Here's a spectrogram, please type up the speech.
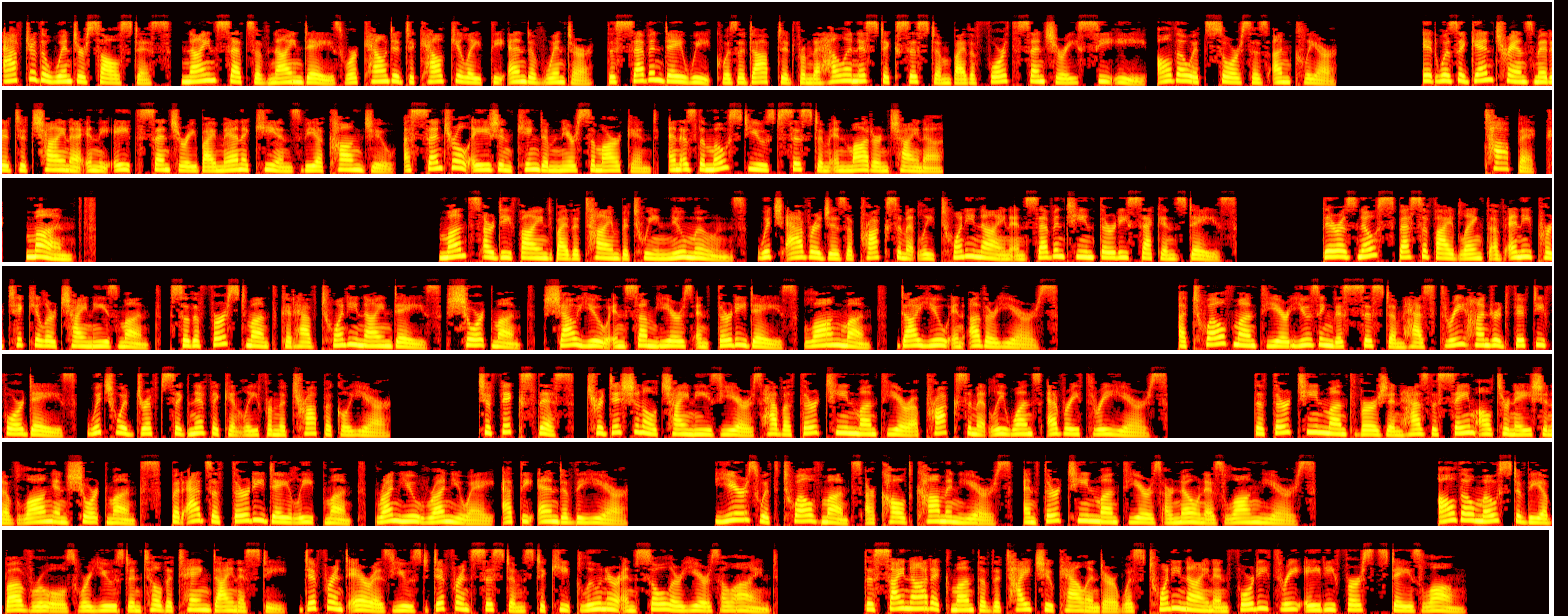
After the winter solstice, nine sets of nine days were counted to calculate the end of winter. The seven-day week was adopted from the Hellenistic system by the 4th century CE, although its source is unclear. It was again transmitted to China in the 8th century by Manichaeans via Kangju, a Central Asian kingdom near Samarkand, and is the most used system in modern China. Topic. Month Months are defined by the time between new moons, which averages approximately 29 and 1730 seconds days. There is no specified length of any particular Chinese month, so the first month could have 29 days short month, Xiao Yu in some years and 30 days long month, Da Yu in other years. A 12-month year using this system has 354 days, which would drift significantly from the tropical year. To fix this, traditional Chinese years have a 13-month year approximately once every three years. The 13-month version has the same alternation of long and short months, but adds a 30-day leap month, Run You Runyu Runyue, at the end of the year. Years with 12 months are called common years, and 13-month years are known as long years. Although most of the above rules were used until the Tang dynasty, different eras used different systems to keep lunar and solar years aligned. The synodic month of the Taichu calendar was 29 and 43 81st days long.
